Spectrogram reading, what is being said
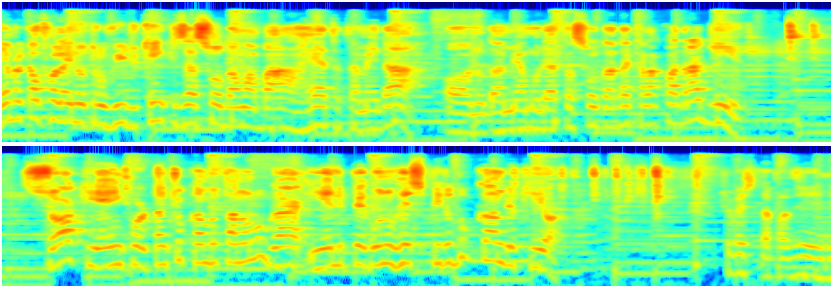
Lembra que eu falei no outro vídeo, quem quiser soldar uma barra reta também dá? Ó, no da minha mulher tá soldada aquela quadradinha. Só que é importante o câmbio tá no lugar. E ele pegou no respiro do câmbio aqui, ó. Deixa eu ver se dá pra ver.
